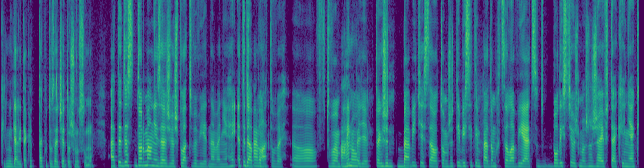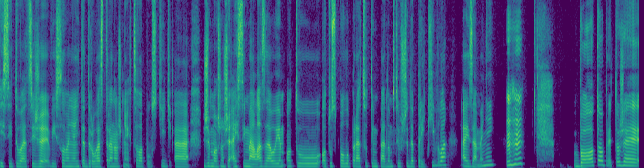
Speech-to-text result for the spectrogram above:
keď mi dali taká, takúto začiatočnú sumu. A teda normálne zažívaš platové vyjednávanie, hej? A teda ano. platové uh, v tvojom prípade. Ano. Takže bavíte sa o tom, že ty by si tým pádom chcela viac. Boli ste už možno, že aj v takej nejakej situácii, že vyslovene ani tá druhá strana už nechcela pustiť a že možno, že aj si mala záujem o tú, o tú spoluprácu, tým pádom si už teda prikývla aj za menej? Mhm. Bolo to, pretože e,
